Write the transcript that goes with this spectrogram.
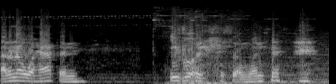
I don't know what happened. You voted for someone.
